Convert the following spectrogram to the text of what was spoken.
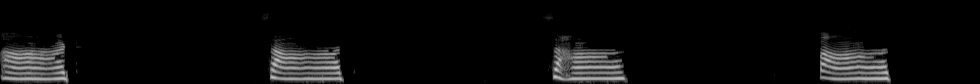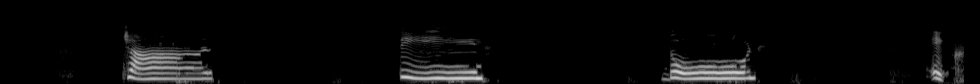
आठ सात सहा पाच चार तीन दोन एक.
